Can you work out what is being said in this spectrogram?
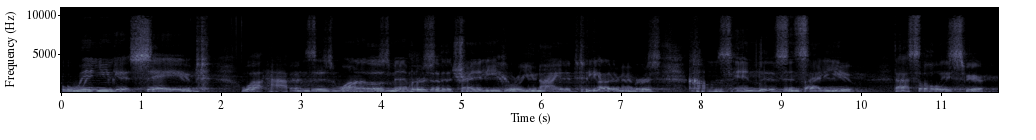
When you get saved, what happens is one of those members of the Trinity who are united to the other members comes and lives inside of you. That's the Holy Spirit.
